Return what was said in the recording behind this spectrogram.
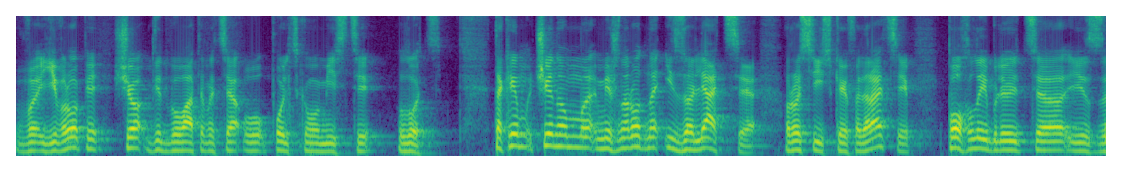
в Європі, що відбуватиметься у польському місті Лоць. Таким чином, міжнародна ізоляція Російської Федерації поглиблюється із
